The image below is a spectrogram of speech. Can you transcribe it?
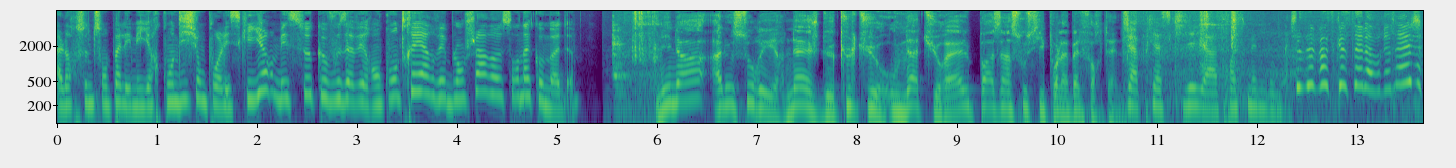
Alors ce ne sont pas les meilleures conditions pour les skieurs, mais ceux que vous avez rencontrés, Hervé Blanchard s'en accommode. Nina a le sourire, neige de culture ou naturelle, pas un souci pour la belle Fortaine. J'ai appris à skier il y a trois semaines donc. Je sais pas ce que c'est la vraie neige.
